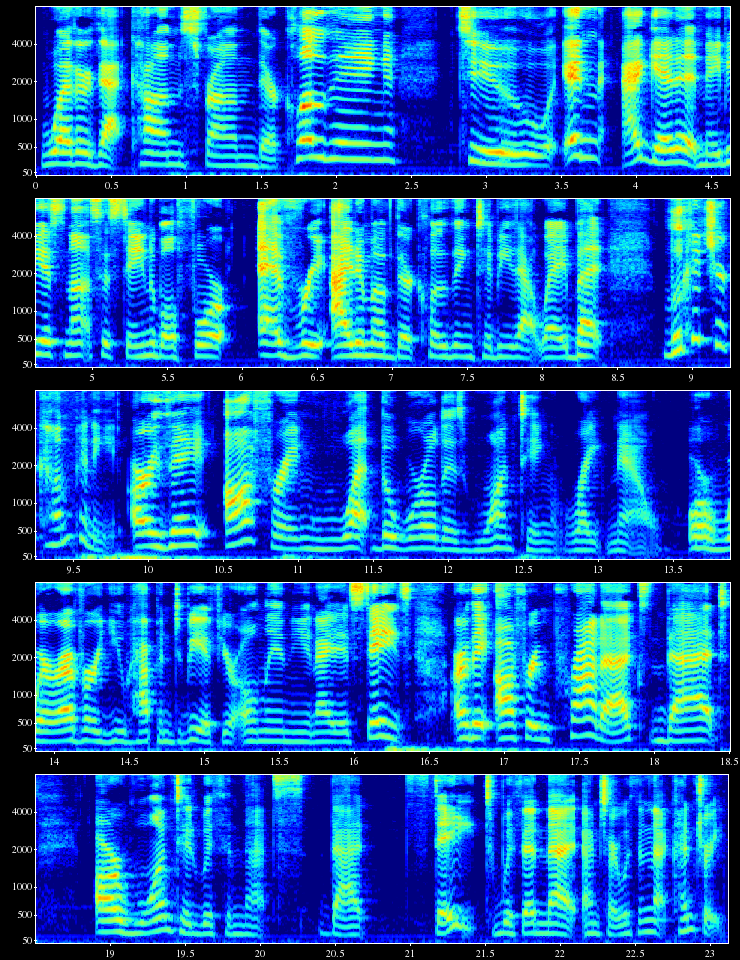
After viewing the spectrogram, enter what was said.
Whether that comes from their clothing to, and I get it, maybe it's not sustainable for every item of their clothing to be that way, but look at your company. Are they offering what the world is wanting right now or wherever you happen to be? If you're only in the United States, are they offering products that are wanted within that that state within that i'm sorry within that country?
